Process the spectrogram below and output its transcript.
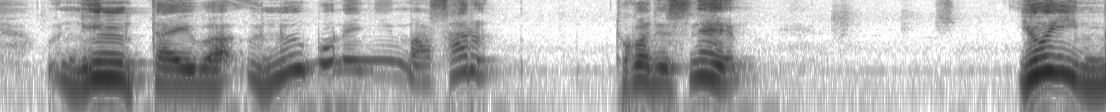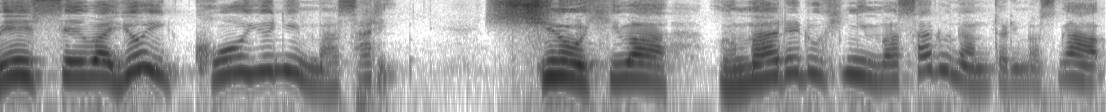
「忍耐はうぬぼれに勝る」とかですね良い名声は良い交友に勝り死の日は生まれる日に勝るなんてありますが、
